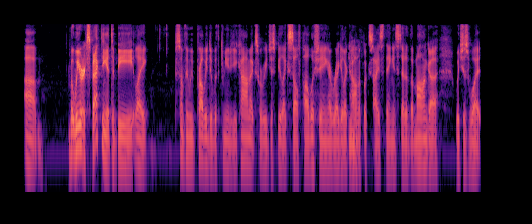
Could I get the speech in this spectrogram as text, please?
Um, but we were expecting it to be like something we probably did with community comics where we'd just be like self-publishing a regular Mm. comic book size thing instead of the manga which is what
